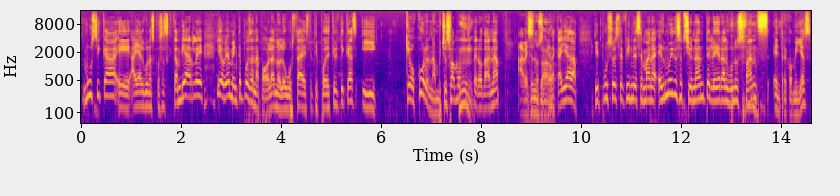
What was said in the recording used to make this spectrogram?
música, eh, hay algunas cosas que cambiarle. Y obviamente, pues a Ana Paola no le gusta este tipo de críticas y que ocurren a muchos famosos, pero Dana a veces no Claro. se queda callada. Y puso este fin de semana, es muy decepcionante leer a algunos fans, entre comillas,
